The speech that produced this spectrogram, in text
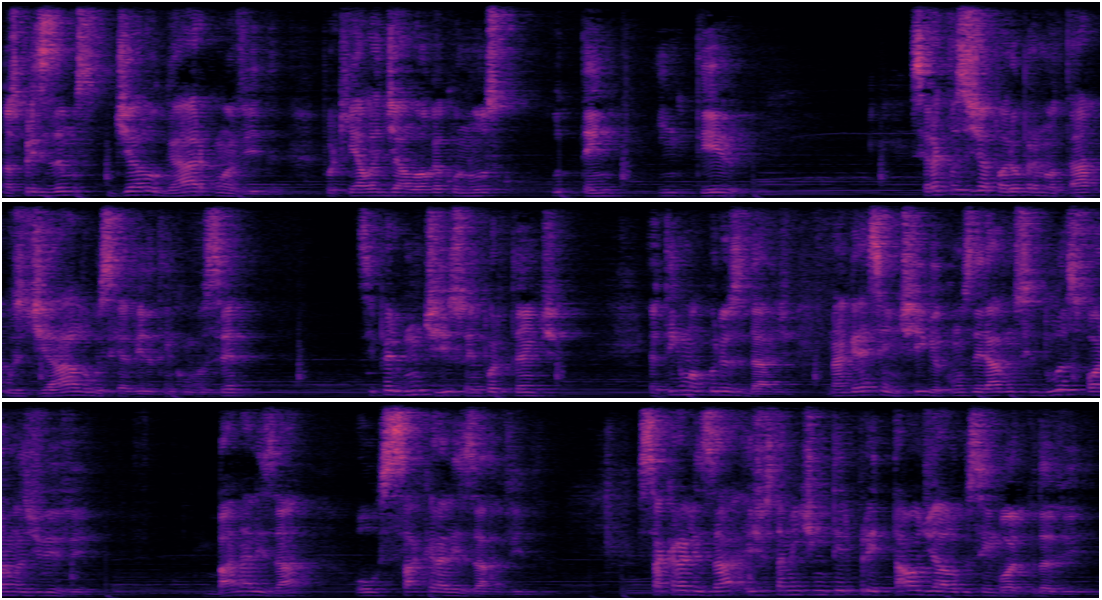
Nós precisamos dialogar com a vida, porque ela dialoga conosco o tempo inteiro. Será que você já parou para notar os diálogos que a vida tem com você? Se pergunte isso, é importante. Eu tenho uma curiosidade. Na Grécia Antiga consideravam-se duas formas de viver: banalizar ou sacralizar a vida. Sacralizar é justamente interpretar o diálogo simbólico da vida,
